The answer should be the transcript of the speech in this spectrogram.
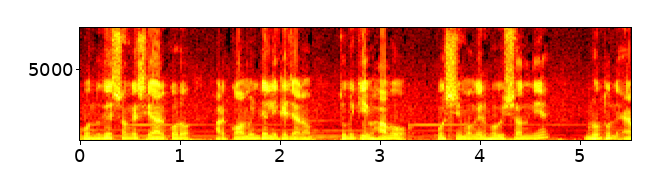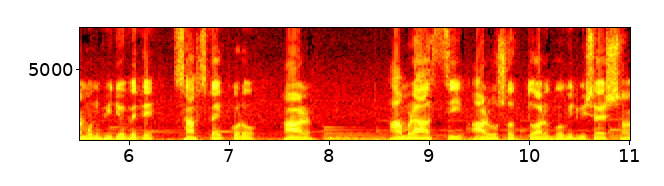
বন্ধুদের সঙ্গে শেয়ার করো আর কমেন্টে লিখে জানাও। তুমি কি ভাবো পশ্চিমবঙ্গের ভবিষ্যৎ নিয়ে? নতুন এমন ভিডিও পেতে সাবস্ক্রাইব করো। আর আমরা আসছি আরও সত্য আর গভীর বিষয়ের সঙ্গে।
